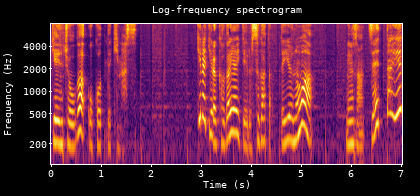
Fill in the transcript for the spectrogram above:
現象が起こってきます。キラキラ輝いている姿っていうのは皆さん絶対笑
